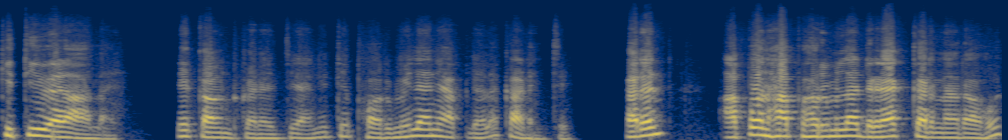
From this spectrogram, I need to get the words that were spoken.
किती वेळा आलाय? ते काउंट करायचे आणि ते फॉर्म्युल्याने आपल्याला काढायचे. कारण आपण हा फॉर्म्युला ड्रॅग करणार आहोत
